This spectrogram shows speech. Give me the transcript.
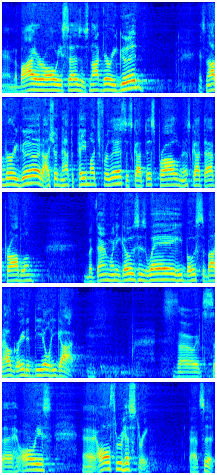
And the buyer always says it's not very good. It's not very good. I shouldn't have to pay much for this. It's got this problem, it's got that problem. But then when he goes his way, he boasts about how great a deal he got. So it's uh, always, uh, all through history. That's it.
